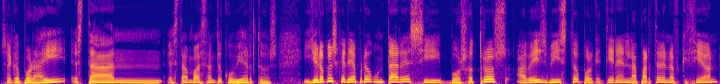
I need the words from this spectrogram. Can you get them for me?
O sea que por ahí están, están bastante cubiertos. Y yo lo que os quería preguntar es si vosotros habéis visto, porque tienen la parte de no ficción,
